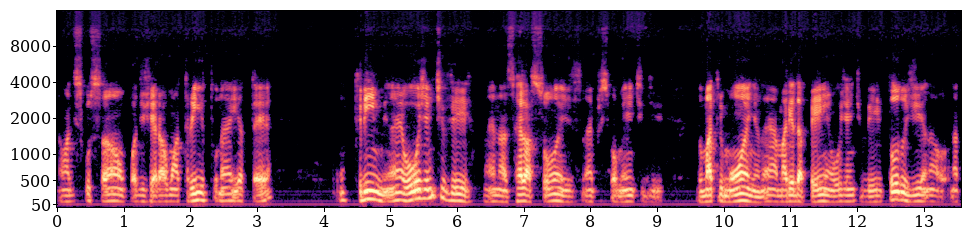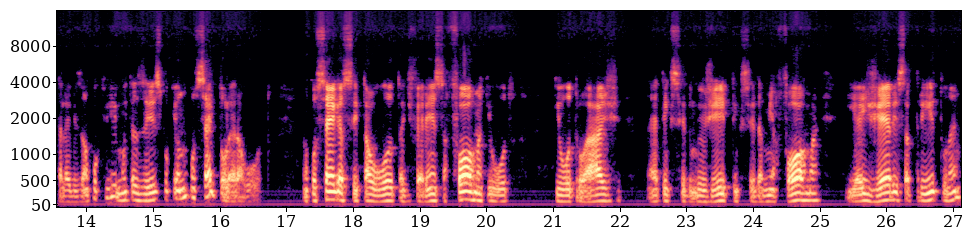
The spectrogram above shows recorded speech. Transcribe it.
uma discussão, pode gerar um atrito, né, e até um crime. Né? Hoje a gente vê né, nas relações, né, principalmente de, do matrimônio, né, a Maria da Penha, hoje a gente vê todo dia na, na televisão, porque muitas vezes porque eu não consegue tolerar o outro, não consegue aceitar o outro, a diferença, a forma que o outro que o outro age, né, tem que ser do meu jeito, tem que ser da minha forma, e aí gera esse atrito, né?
